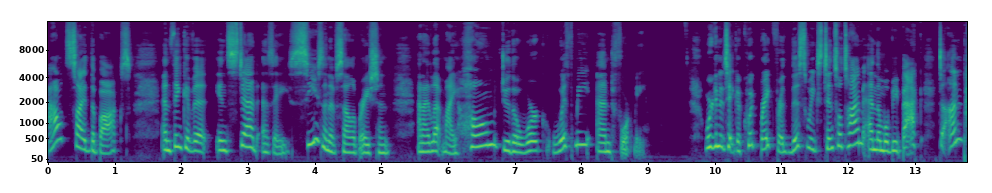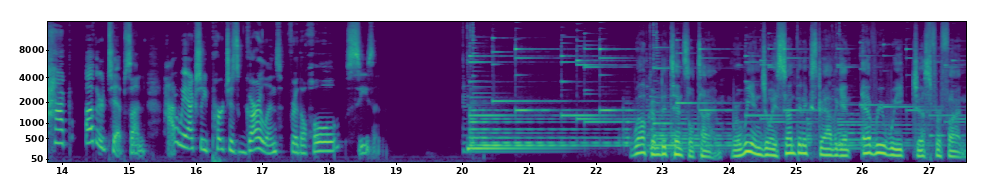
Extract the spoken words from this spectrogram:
outside the box and think of it instead as a season of celebration, and I let my home do the work with me and for me. We're going to take a quick break for this week's tinsel time, and then we'll be back to unpack other tips on how do we actually purchase garlands for the whole season. Welcome to Tinsel Time, where we enjoy something extravagant every week just for fun.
